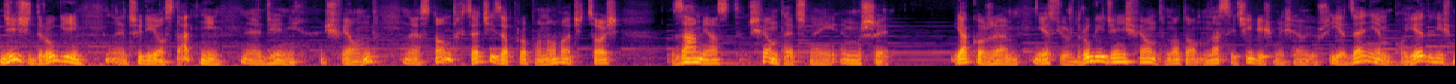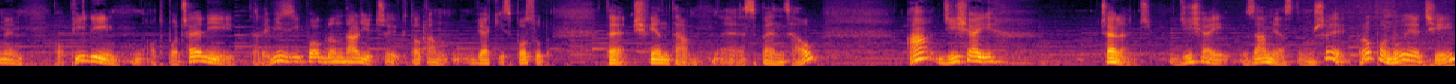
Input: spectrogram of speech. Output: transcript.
Dziś drugi, czyli ostatni dzień świąt, stąd chcę Ci zaproponować coś zamiast świątecznej mszy. Jako, że jest już drugi dzień świąt, no to nasyciliśmy się już jedzeniem, pojedliśmy, popili, odpoczęli, telewizji pooglądali, czy kto tam w jaki sposób te święta e, spędzał. A dzisiaj challenge. Dzisiaj zamiast mszy proponuję Ci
